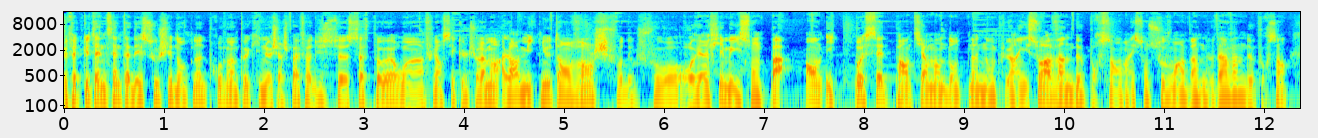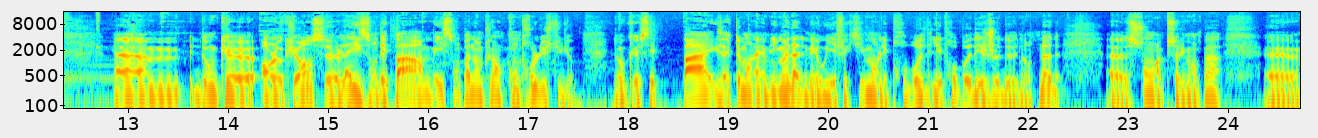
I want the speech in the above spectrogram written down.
Le fait que Tencent a des sous chez Dontnod prouve un peu qu'il ne cherche pas à faire du soft power ou à influencer culturellement. Alors Newt en revanche, il faut, revérifier, mais ils sont pas en, ils possèdent pas entièrement Dontnod non plus. Hein. Ils sont à 22%, hein. ils sont souvent à 20-22%. Euh, donc euh, en l'occurrence, là ils ont des parts, mais ils sont pas non plus en contrôle du studio. Donc euh, c'est pas exactement la même limonade, mais oui effectivement les propos, les propos des jeux de Dontnod sont absolument pas euh,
